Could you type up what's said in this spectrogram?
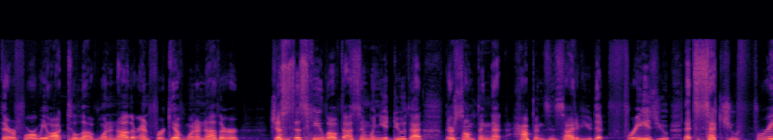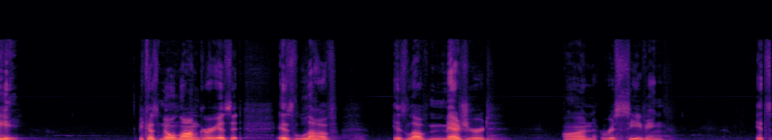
Therefore, we ought to love one another and forgive one another just as He loved us. And when you do that, there's something that happens inside of you that frees you, that sets you free. Because no longer is it is love is love measured on receiving it's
